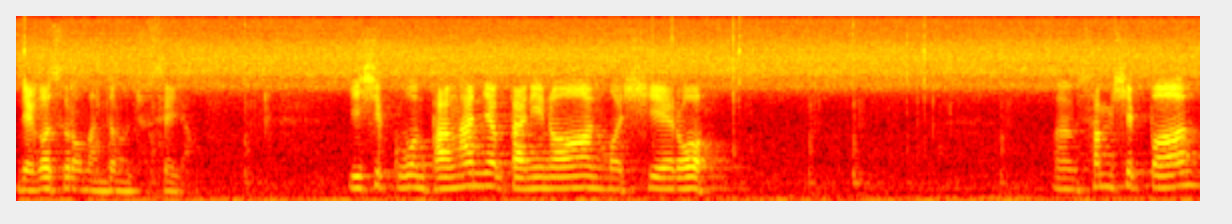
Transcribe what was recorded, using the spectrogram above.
내 것으로 만들어 주세요. 29번 방한력 단위는 뭐 시에로 30번 음,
